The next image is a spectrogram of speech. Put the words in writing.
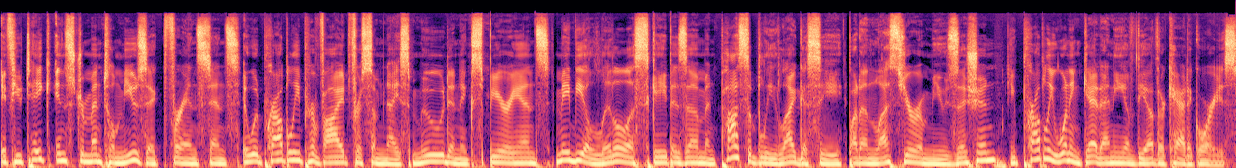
If you take instrumental music, for instance, it would probably provide for some nice mood and experience, maybe a little escapism and possibly legacy, but unless you're a musician, musician, you probably wouldn't get any of the other categories.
